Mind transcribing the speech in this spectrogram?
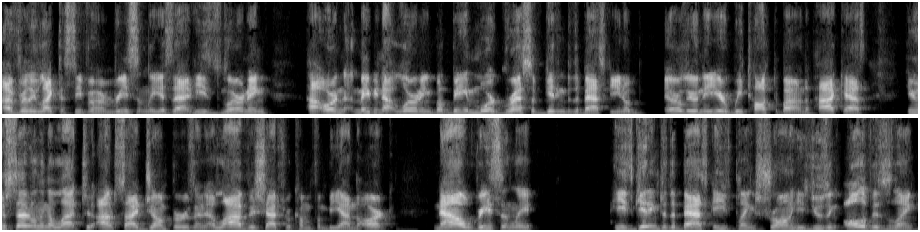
I've really liked to see from him recently is that he's learning how, or maybe not learning, but being more aggressive, getting to the basket. You know, earlier in the year, we talked about on the podcast, he was settling a lot to outside jumpers, and a lot of his shots were coming from beyond the arc. Now, recently, he's getting to the basket. He's playing strong. He's using all of his length,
